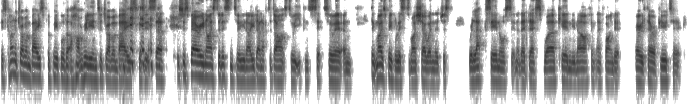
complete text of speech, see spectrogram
it's kind of drum and bass for people that aren't really into drum and bass because it's uh, it's just very nice to listen to. You know, you don't have to dance to it; you can sit to it. And I think most people listen to my show when they're just relaxing or sitting at their desk working. You know, I think they find it very therapeutic.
